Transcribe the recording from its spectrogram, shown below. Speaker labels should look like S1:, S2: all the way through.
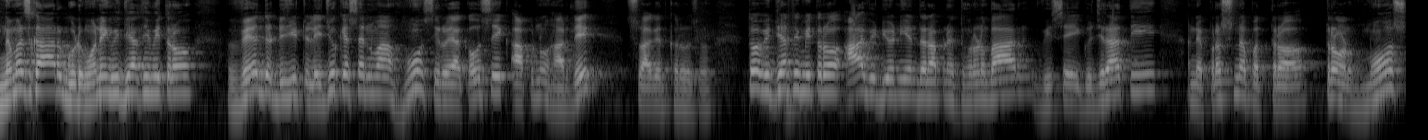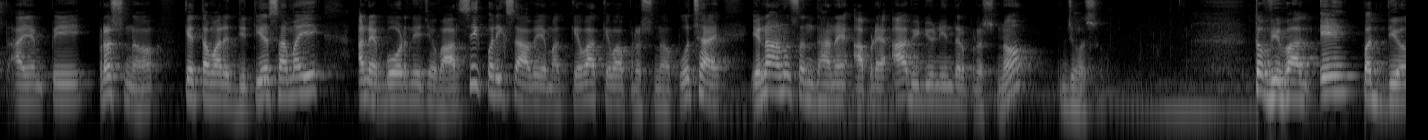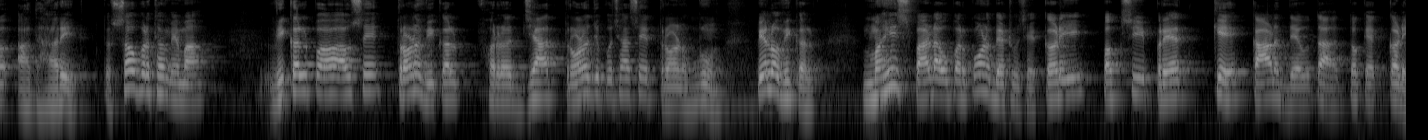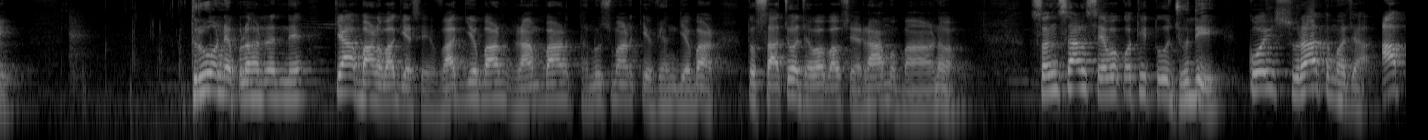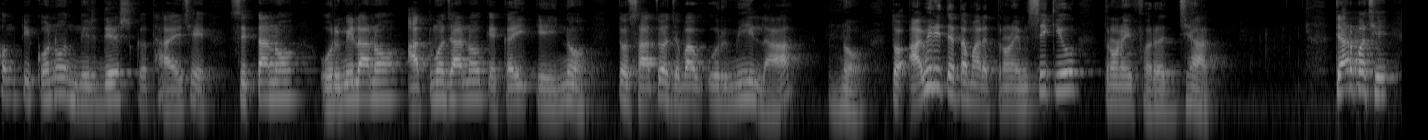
S1: નમસ્કાર good morning વિદ્યાર્થી મિત્રો. વેદ ડિજિટલ એજ્યુકેશનમાં હું સિરોયા કૌશિક આપનું હાર્દિક સ્વાગત કરું છું. તો વિદ્યાર્થી મિત્રો, આ વિડીયોની અંદર આપણે ધોરણ બાર, વિષય ગુજરાતી અને પ્રશ્નપત્ર ત્રણ મોસ્ટ આઈએમપી પ્રશ્ન કે તમારે દ્વિતીય સામયિક અને બોર્ડની જે વાર્ષિક પરીક્ષા આવે એમાં કેવા કેવા પ્રશ્ન પૂછાય એના અનુસંધાને આપણે આ વિડીયોની અંદર પ્રશ્નો જોશું. તો વિભાગ એ, પદ્ય આધારિત. તો સૌપ્રથમ એમાં વિકલ્પ આવશે, ત્રણ વિકલ્પ, ફરજિયાત ત્રણ જ પૂછાશે, ત્રણ ગુણ. પેલો વિકલ્પ મહીશ પાડા ઉપર કોણ બેઠું છે? કડી, પક્ષી, પ્રેત કે કાળ દેવતા? તો કે કડી. ધ્રુવ અને પ્રહરદને ક્યાં બાણ વાગ્યા છે? વાગ્ય બાણ રામબાણ ધનુષ બાણ કે વ્યંગ્ય બાણ? તો સાચો જવાબ આવશે રામબાણ સંસાર સેવકોથી તું જુદી કોઈ સુરાત મજા, આ પંક્તિ કોનો નિર્દેશ થાય છે? સીતાનો ઉર્મિલાનો, આત્મજાનો કે કઈ કેયનો તો સાચો જવાબ ઉર્મિલાનો. તો આવી રીતે તમારે ત્રણ એમસીક્યુ, ત્રણેય ફરજિયાત. ત્યાર પછી,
